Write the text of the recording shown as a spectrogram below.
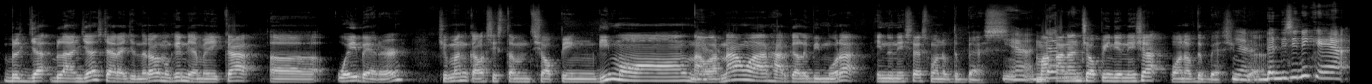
belanja belanja secara general mungkin di Amerika eh, way better. Cuman kalau sistem shopping di mall, nawar-nawar, harga lebih murah, Indonesia is one of the best. Iya, dan- Makanan shopping di Indonesia one of the best Ya, juga. dan di sini kayak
